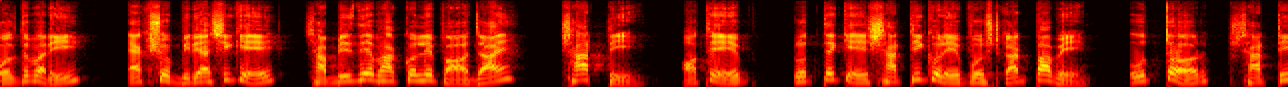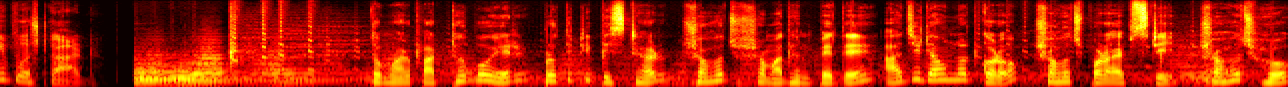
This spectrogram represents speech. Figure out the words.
বলতে পারি একশো বিরাশিকে ছাব্বিশ দিয়ে ভাগ করলে পাওয়া যায় ষাটটি। অতএব প্রত্যেকে ষাটটি করে পোস্ট কার্ড পাবে। উত্তর ষাটটি পোস্ট কার্ড তোমার পাঠ্য বইয়ের প্রতিটি পৃষ্ঠার সহজ সমাধান পেতে আজই ডাউনলোড করো সহজ পড়া অ্যাপসটি। সহজ হোক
